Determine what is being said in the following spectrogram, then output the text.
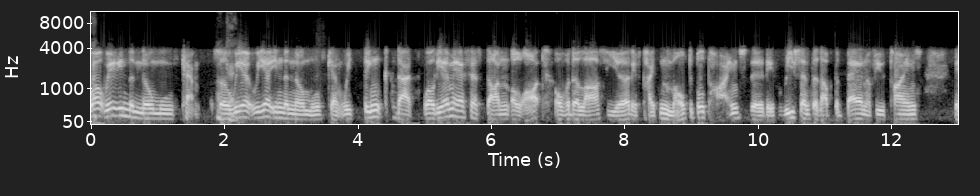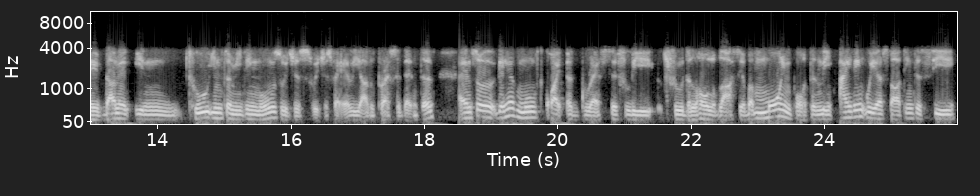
well, we're in the no move camp. So Okay. we are we are in the no move camp. We think that well, the MAS has done a lot over the last year. They've tightened multiple times. They, they've recentered up the band a few times. They've done it in two intermeeting moves, which is which is fairly unprecedented. And so they have moved quite aggressively through the whole of last year. But more importantly, I think we are starting to see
